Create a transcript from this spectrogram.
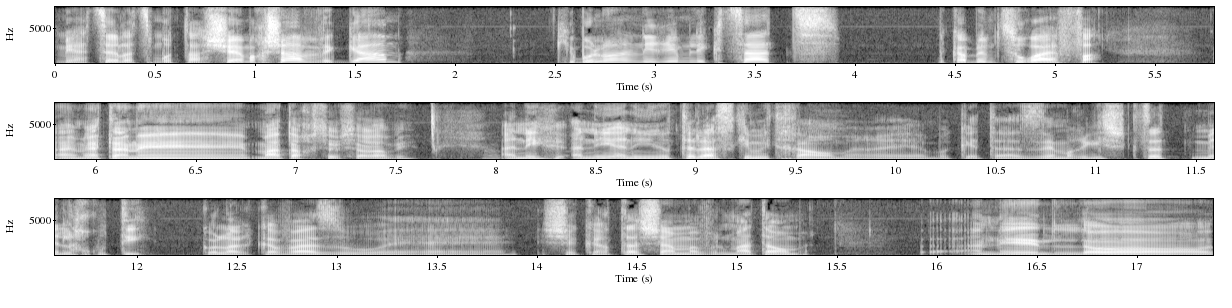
מייצר לעצמו את השם עכשיו, וגם כי בולונה נראים לי קצת מקבלים צורה יפה. האמת, אני... מה אתה חושב, שרבי? אני, אני, אני נוטה להסכים איתך, עומר, אה, בקטע הזה. מרגיש קצת מלאכותי, כל ההרכבה הזו אה, שקרתה שם, אבל מה אתה אומר? אני לא...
